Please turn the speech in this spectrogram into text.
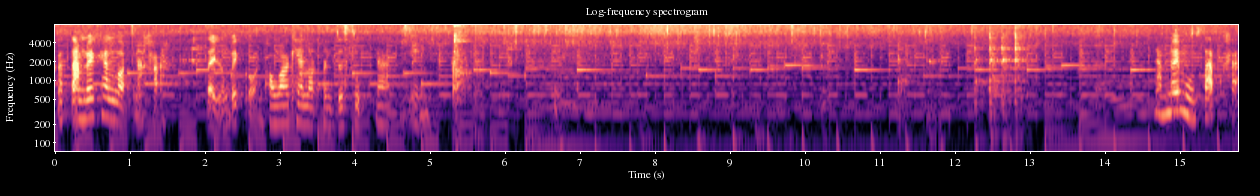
ก็ตามด้วยแครอทนะคะ ใส่ลงไปก่อน เพราะว่าแครอทมันจะสุกยากนิดนึง ด้วยหมูสับค่ะ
